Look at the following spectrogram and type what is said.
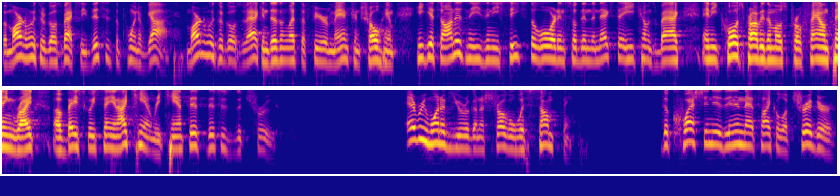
But Martin Luther goes back. See, this is the point of God. Martin Luther goes back and doesn't let the fear of man control him. He gets on his knees and he seeks the Lord. And so then the next day he comes back and he quotes probably the most profound thing, right? Of basically saying, I can't recant this. This is the truth. Every one of you are going to struggle with something. The question is in that cycle of trigger,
